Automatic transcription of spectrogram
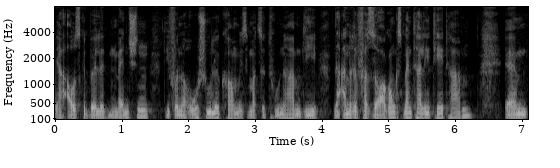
ja, ausgebildeten Menschen, die von der Hochschule kommen, ist immer zu tun haben, die eine andere Versorgungsmentalität haben. Ähm,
